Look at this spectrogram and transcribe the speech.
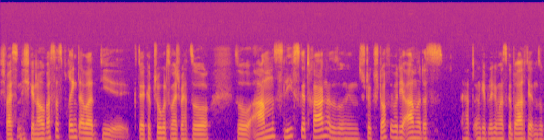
ich weiß nicht genau, was das bringt, aber die, der Kipchoge zum Beispiel hat so so Armsleeves getragen, also so ein Stück Stoff über die Arme. Das hat angeblich irgendwas gebracht. Die hatten so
